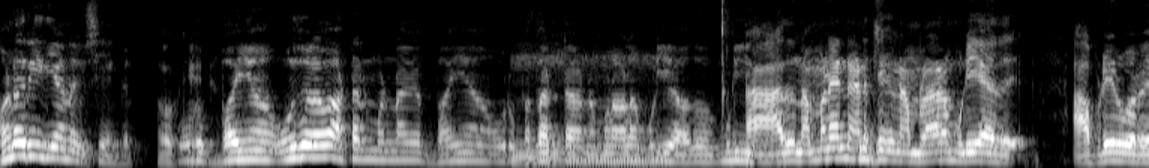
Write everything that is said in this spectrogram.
மன ரீதியான விஷயங்கள். ஒரு பயம் ஒரு தடவை அட்டன் பண்ணாவே பயம் ஒரு பதட்டம் நம்மளால முடியாதோ முடியும் அது நம்மளே நினச்சிக்க நம்மளால முடியாது. அப்படின்னு ஒரு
